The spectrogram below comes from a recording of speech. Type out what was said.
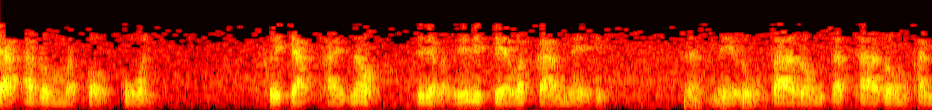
จากอารมณ์มาก่อกวนคือจากภายนอกที่เรียกว่าวิวิเจวกามเนมีรูปารมณ์สัทธารมณ์คัน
